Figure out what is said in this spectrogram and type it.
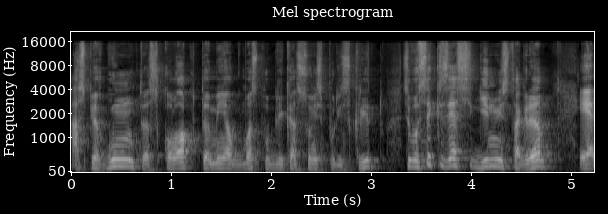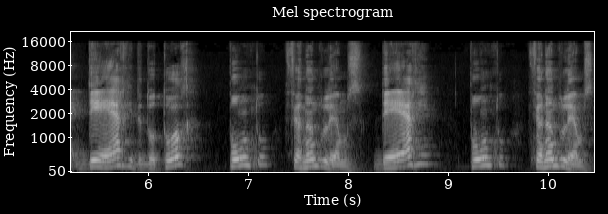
as perguntas, coloco também algumas publicações por escrito. Se você quiser seguir no Instagram, é dr de Fernando Lemos. dr, Fernando Lemos.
